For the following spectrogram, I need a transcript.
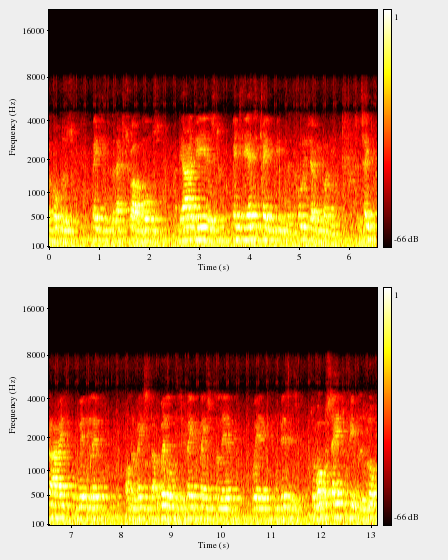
To basically for the next 12 months. And the idea is to basically educate people, encourage everybody to take pride in where they live on the basis that Wirral is a great place to live, work and visit. So what we're saying to people is, look,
